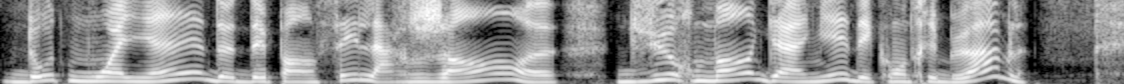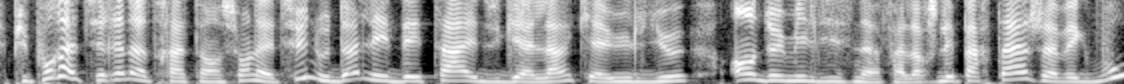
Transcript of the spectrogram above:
d'autres moyens de dépenser l'argent euh, durement gagné des contribuables. Puis pour attirer notre attention là-dessus, nous donne les détails du gala qui a eu lieu en 2019. Alors je les partage avec vous.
